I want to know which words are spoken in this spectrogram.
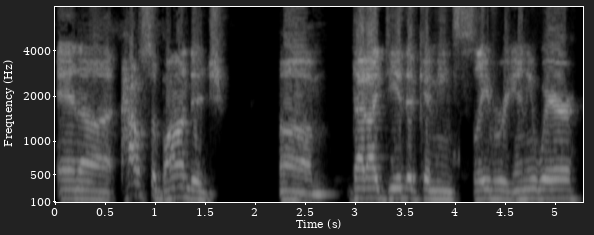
and uh, house of bondage. Um, that idea that it can mean slavery anywhere,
